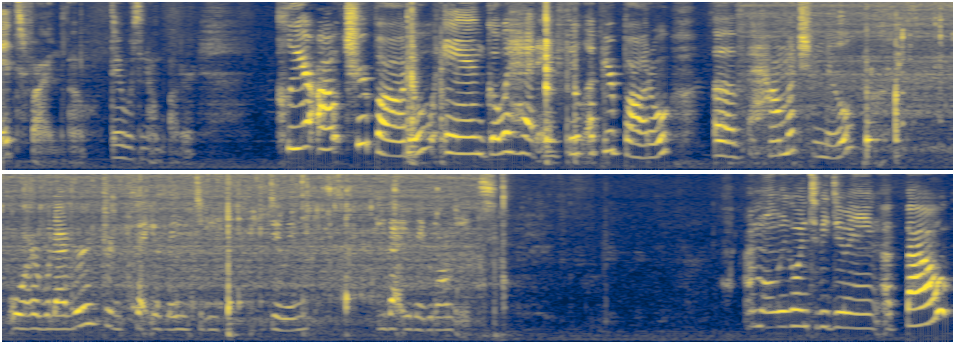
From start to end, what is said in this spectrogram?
it's fine, though. There was no water. Clear out your bottle and go ahead and fill up your bottle of how much milk or whatever drink that you're going to be doing that your baby doll needs. I'm only going to be doing about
